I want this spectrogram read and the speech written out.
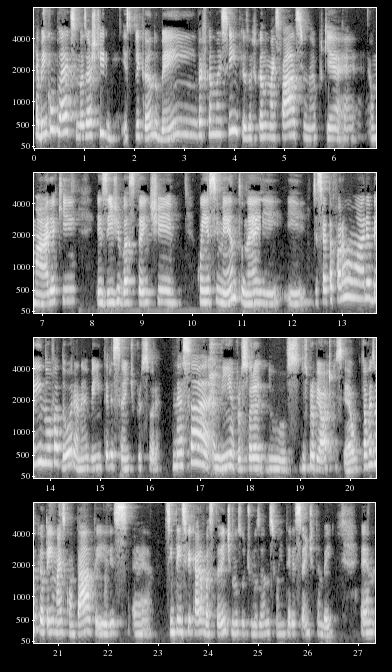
É bem complexo, mas eu acho que explicando bem vai ficando mais simples, vai ficando mais fácil, né? Porque é, é uma área que exige bastante conhecimento, né? E, e, de certa forma é uma área bem inovadora, né? Bem interessante, professora. Nessa linha, professora, dos, dos probióticos, que é o, talvez o que eu tenho mais contato, e eles é, se intensificaram bastante nos últimos anos, foi interessante também. É,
